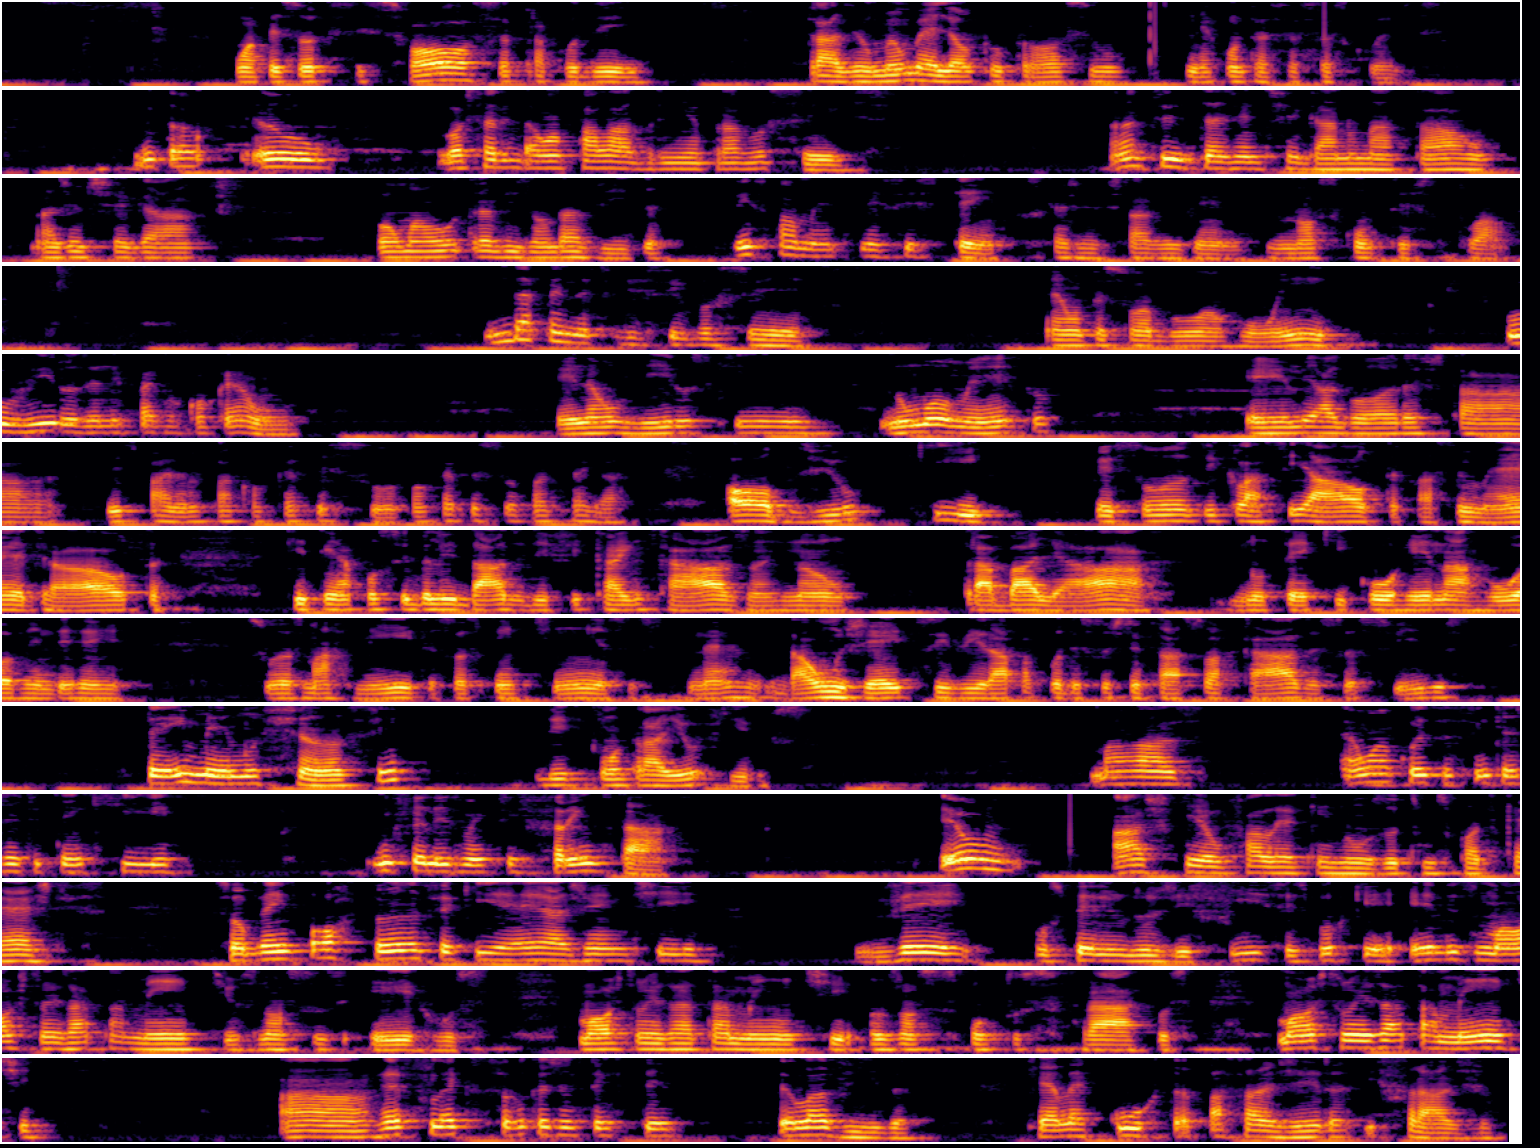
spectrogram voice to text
uma pessoa que se esforça para poder trazer o meu melhor para o próximo e acontece essas coisas. Então, eu gostaria de dar uma palavrinha para vocês. Antes da gente chegar no Natal, a gente chegar com uma outra visão da vida, principalmente nesses tempos que a gente está vivendo, no nosso contexto atual. Independente de se você é uma pessoa boa ou ruim, o vírus ele pega qualquer um. Ele é um vírus que, no momento, ele agora está se espalhando para qualquer pessoa. Qualquer pessoa pode pegar. Óbvio que pessoas de classe alta, classe média alta, que tem a possibilidade de ficar em casa e não trabalhar, de não ter que correr na rua vender suas marmitas, suas quentinhas, né? Dar um jeito, se virar para poder sustentar a sua casa e seus filhos, tem menos chance de contrair o vírus. Mas é uma coisa assim que a gente tem que, infelizmente, enfrentar. Eu acho que eu falei aqui nos últimos podcasts sobre a importância que é a gente ver os períodos difíceis porque eles mostram exatamente os nossos erros, mostram exatamente os nossos pontos fracos, mostram exatamente a reflexão que a gente tem que ter pela vida, que ela é curta, passageira e frágil.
